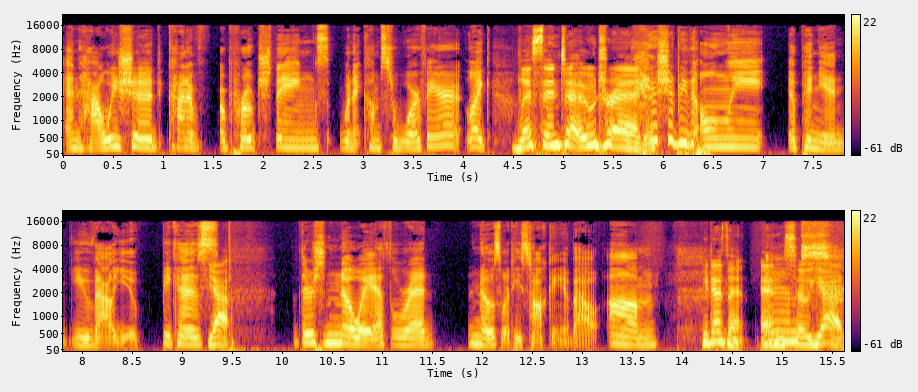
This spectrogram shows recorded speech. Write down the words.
and how we should kind of approach things when it comes to warfare, like Listen to Uhtred. his should be the only opinion you value because Yeah, there's no way Ethelred knows what he's talking about. Um, he doesn't. And, And- so yeah,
